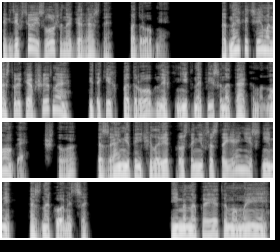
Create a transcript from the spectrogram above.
где все изложено гораздо подробнее. Однако тема настолько обширна, и таких подробных книг написано так много, что занятый человек просто не в состоянии с ними ознакомиться. Именно поэтому мы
